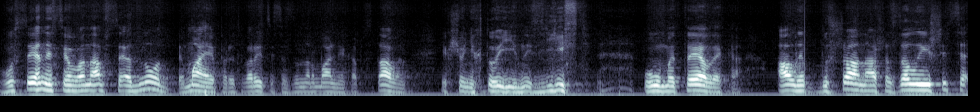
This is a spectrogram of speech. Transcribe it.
Гусениця, вона все одно має перетворитися за нормальних обставин, якщо ніхто її не з'їсть у метелика. Але душа наша залишиться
